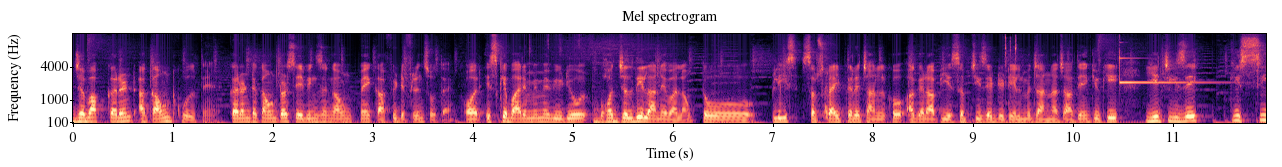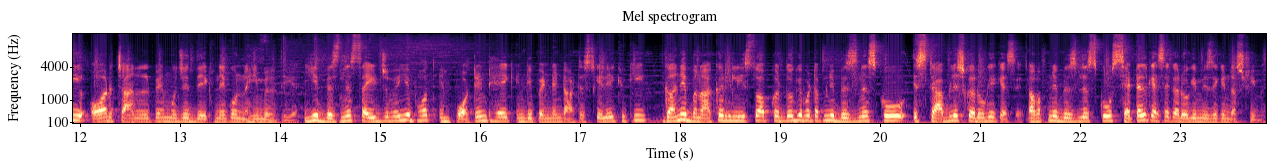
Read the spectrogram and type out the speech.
जब आप करंट अकाउंट खोलते हैं करंट अकाउंट और सेविंग्स अकाउंट में काफ़ी डिफरेंस होता है और इसके बारे में मैं वीडियो बहुत जल्दी लाने वाला हूँ तो प्लीज़ सब्सक्राइब करें चैनल को अगर आप ये सब चीज़ें डिटेल में जानना चाहते हैं, क्योंकि ये चीज़ें किसी और चैनल पे मुझे देखने को नहीं मिलती है। ये बिज़नेस साइड जो है, ये बहुत इंपॉर्टेंट है एक इंडिपेंडेंट आर्टिस्ट के लिए, क्योंकि गाने बनाकर रिलीज़ तो आप कर दोगे बट अपने बिज़नेस को स्टैब्लिश करोगे कैसे? आप अपने बिज़नेस को सेटल कैसे करोगे म्यूज़िक इंडस्ट्री में?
